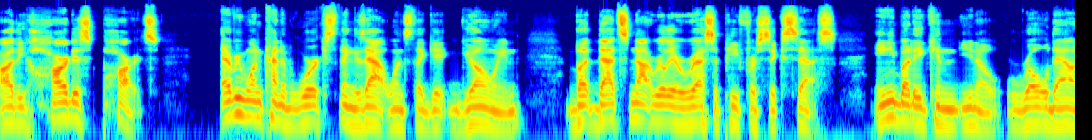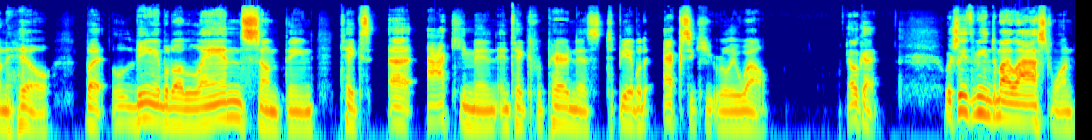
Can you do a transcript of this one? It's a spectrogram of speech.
are the hardest parts. Everyone kind of works things out once they get going, but that's not really a recipe for success. Anybody can, you know, roll downhill, but being able to land something takes uh, acumen and takes preparedness to be able to execute really well. Okay, which leads me into my last one.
